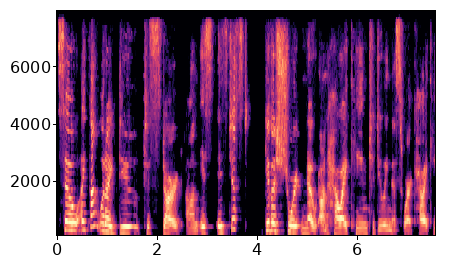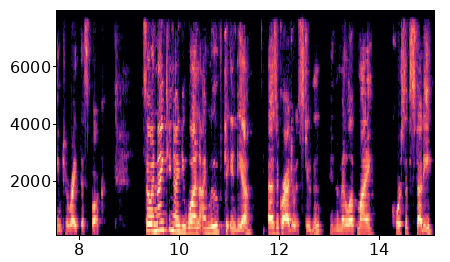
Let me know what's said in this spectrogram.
So I thought what I'd do to start um, is, is just give a short note on how I came to doing this work, how I came to write this book. So in 1991, I moved to India as a graduate student in the middle of my course of study.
